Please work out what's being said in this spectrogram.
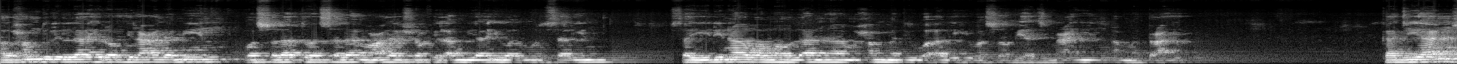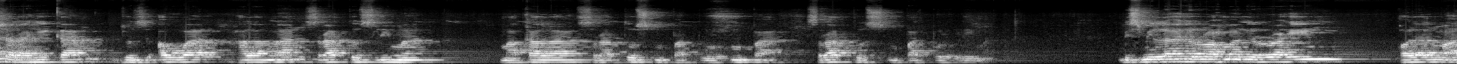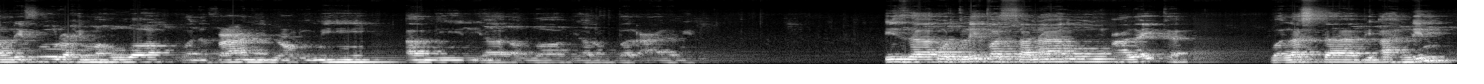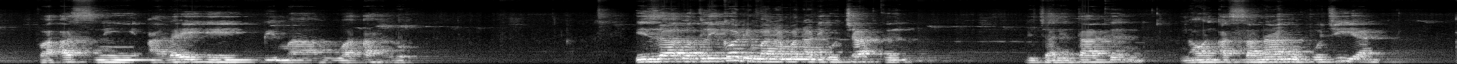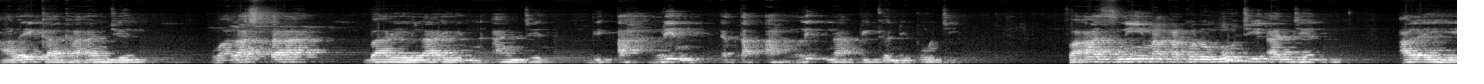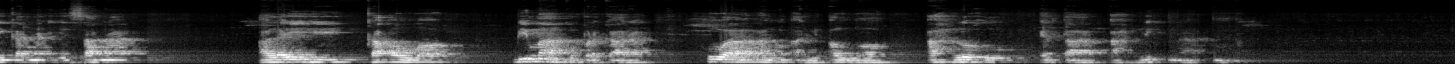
Alhamdulillahi rabbil alamin wassalatu wassalamu ala asyrafil anbiya'i wal mursalin sayyidina wa maulana Muhammad wa alihi wa sahbihi ajma'in amma ba'd. Kajian Syarah Hikam juz awal halaman 105 makalah 144 145 Bismillahirrahmanirrahim. Qala al-muallifu rahimahullah wa nafa'ana bi'ulumihi. Amin. Ya Allah ya rabbal alamin. Iza utliqa sana'u alaika walasta bi ahlin fa asni alaihi bima huwa ahluh. Iza utliko di mana-mana diucapkan, diceritakan, naon asana pujian? Alaika ka anjin? Walasta bari lain anjin? Bi ahlin eta ahli na pikeun dipuji. Fa asni maka kudu muji anjin. Alaihi kana isana alaihi ka Allah. Bima ku perkara? Huwa anu ari Allah. Ahluhu eta ahlina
